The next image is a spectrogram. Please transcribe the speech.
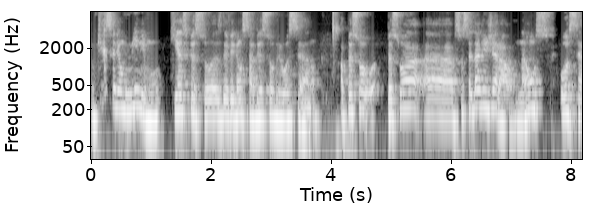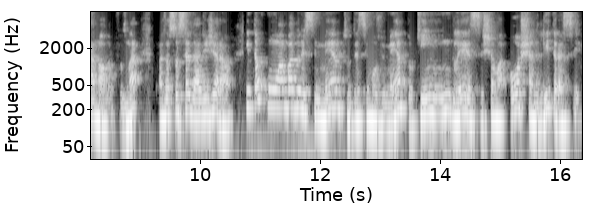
O que seria o mínimo que as pessoas deveriam saber sobre o oceano? A pessoa, pessoa, a sociedade em geral, não os oceanógrafos, né? mas a sociedade em geral. Então, com o amadurecimento desse movimento, que em inglês se chama Ocean Literacy,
